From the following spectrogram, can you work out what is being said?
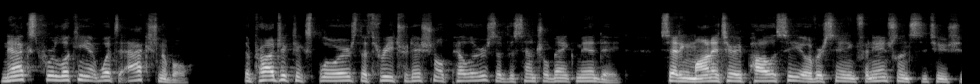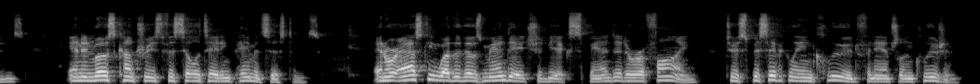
Next, we're looking at what's actionable. The project explores the three traditional pillars of the central bank mandate, setting monetary policy, overseeing financial institutions, and in most countries, facilitating payment systems. And we're asking whether those mandates should be expanded or refined to specifically include financial inclusion.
